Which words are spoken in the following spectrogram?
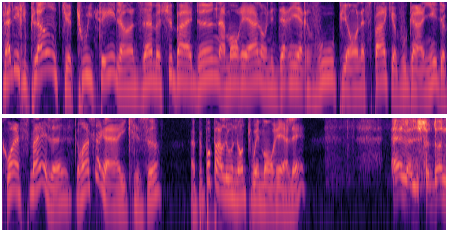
Valérie Plante qui a tweeté là, en disant Monsieur Biden, à Montréal, on est derrière vous, puis on espère que vous gagnez. De quoi elle se mêle? Comment ça a écrit ça? Elle peut pas parler au nom de tous les Montréalais. Elle, elle se donne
